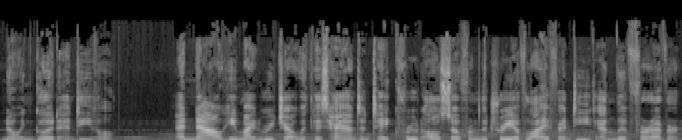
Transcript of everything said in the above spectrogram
knowing good and evil. And now he might reach out with his hand and take fruit also from the tree of life, and eat and live forever.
